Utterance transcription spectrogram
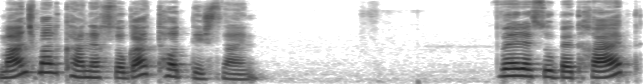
Manchmal kann er sogar tödlich sein. Wer es so betreibt,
